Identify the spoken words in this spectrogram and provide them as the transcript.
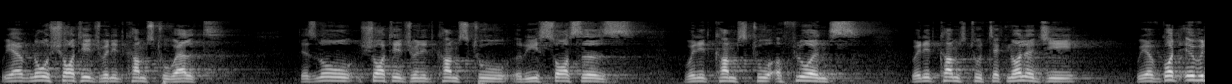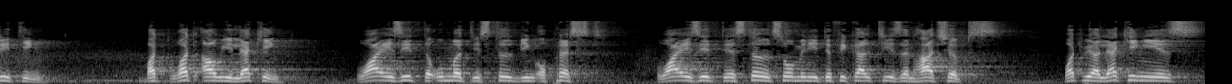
we have no shortage when it comes to wealth. There's no shortage when it comes to resources, when it comes to affluence, when it comes to technology. We have got everything. But what are we lacking? Why is it the ummah is still being oppressed? Why is it there's still so many difficulties and hardships? What we are lacking is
